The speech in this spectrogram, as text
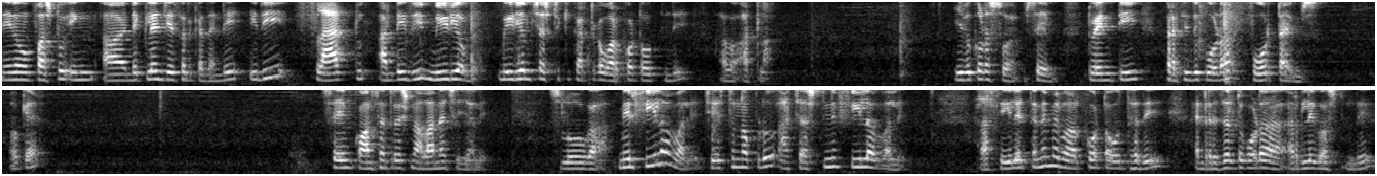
నేను ఫస్ట్ ఇం డిక్లైన్ చేశాను కదండి. ఇది ఫ్లాట్ అంటే ఇది మీడియం. మీడియం చెస్ట్కి కరెక్ట్గా వర్కౌట్ అవుతుంది. అట్లా. ఇవి కూడా సో సేమ్. ట్వంటీ ప్రతిది కూడా four times. Okay? Same concentration అలానే చేయాలి. స్లోగా. మీరు ఫీల్ అవ్వాలి. చేస్తున్నప్పుడు ఆ చెస్ట్ని ఫీల్ అవ్వాలి. అలా ఫీల్ అయితేనే మీరు వర్కౌట్ అవుతుంది అండ్ రిజల్ట్ కూడా ఎర్లీగా వస్తుంది.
